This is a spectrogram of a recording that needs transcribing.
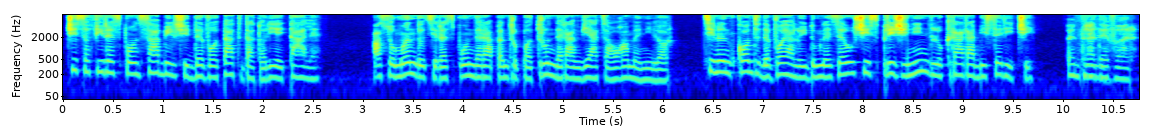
ci să fii responsabil și devotat datoriei tale, asumându-ți răspunderea pentru pătrunderea în viața oamenilor, ținând cont de voia lui Dumnezeu și sprijinind lucrarea bisericii. Într-adevăr.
